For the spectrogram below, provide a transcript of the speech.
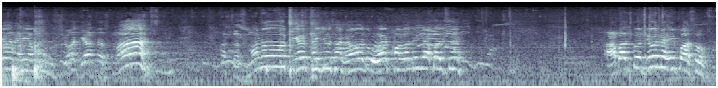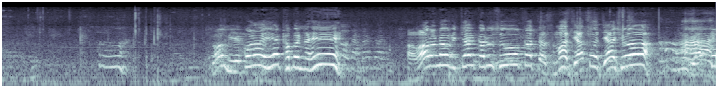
એ નહીં અમુક શો જ્યાં ચશ્મા. આ ચશ્માનો ક્યાં થઈ ગયો છે, ના તો હોય ખોલવા દેજે આ બાજુ. આ બાદ તો જો નહીં પાછો. તો મેકોણા એ ખબર નહીં. હવારોનો વિચાર કરું છું કે ચશ્મા જ્યાં તો જ્યાં છો તો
